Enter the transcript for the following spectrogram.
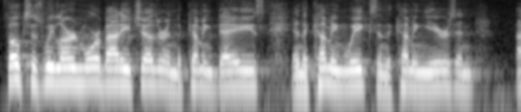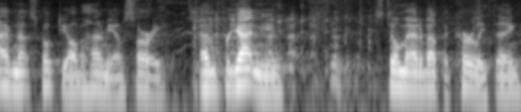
Folks, as we learn more about each other in the coming days, in the coming weeks, in the coming years, and I have not spoke to y'all behind me. I'm sorry. I haven't forgotten you. Still mad about the curly thing.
